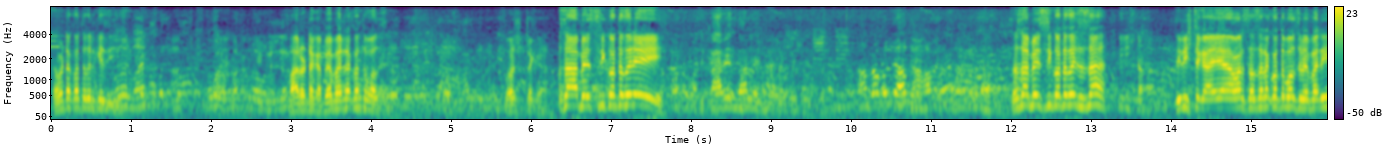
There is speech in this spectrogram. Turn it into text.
টমেটো কত করে কেজি? বারো টাকা। ব্যাপারীরা কত বলছে? দশ টাকা। আচ্ছা মিস্ত্রি কত করে? চাচা মেসরি কত করে, চাচা? তিরিশ টাকা। এ, আমার চাচারা কত বলছে ব্যাপারী?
